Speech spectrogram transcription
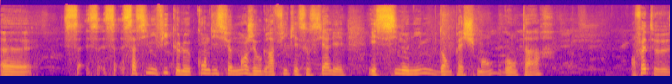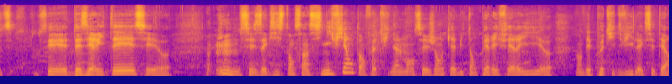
Euh, ça, signifie que le conditionnement géographique et social est, synonyme d'empêchement, Gontard? En fait, c- tous ces déshérités, ces, euh, ces existences insignifiantes, en fait, finalement, ces gens qui habitent en périphérie, euh, dans des petites villes, etc.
